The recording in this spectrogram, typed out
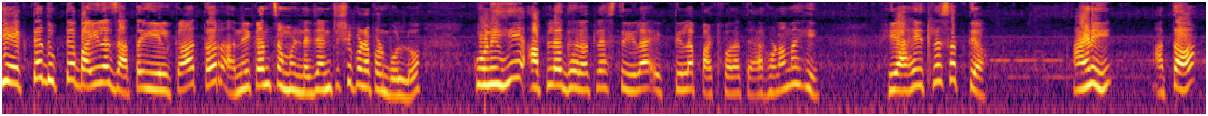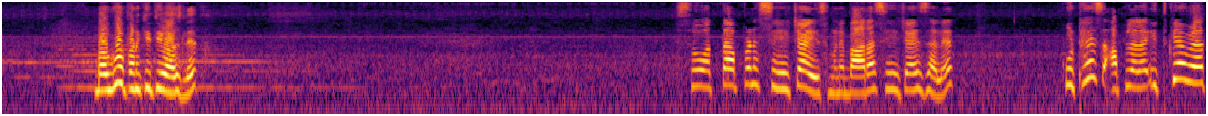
की एकट्या दुकट्या बाईला जाता येईल का तर अनेकांचं म्हणणं आहे, ज्यांच्याशी पण आपण बोललो कोणीही आपल्या घरातल्या स्त्रीला एकटीला पाठवायला तयार होणार नाही. हे आहे इथलं सत्य. आणि आता बघू आपण किती वाजलेत. सो आता आपण सेहेचाळीस म्हणजे बारा सेहेचाळीस झालेत. कुठेच आपल्याला इतक्या वेळात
